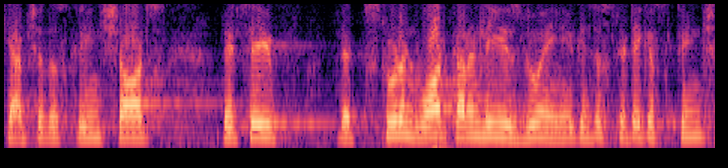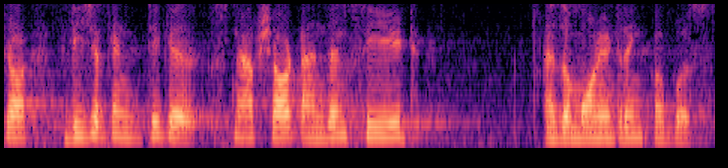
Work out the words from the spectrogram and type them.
capture the screenshots. Let's say if the student what currently is doing, you can just take a screenshot, the teacher can take a snapshot and then see it as a monitoring purpose.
